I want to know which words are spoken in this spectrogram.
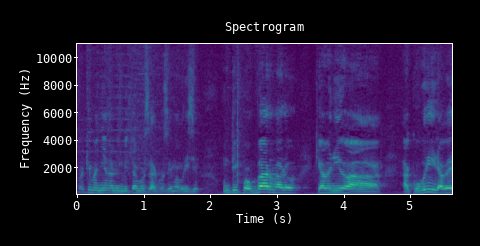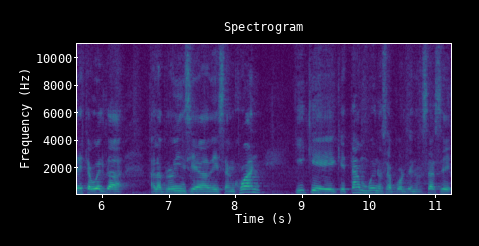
porque mañana lo invitamos a José Mauricio, un tipo bárbaro que ha venido a, a cubrir, a ver esta vuelta a la provincia de San Juan y que, tan buenos aportes nos hace,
